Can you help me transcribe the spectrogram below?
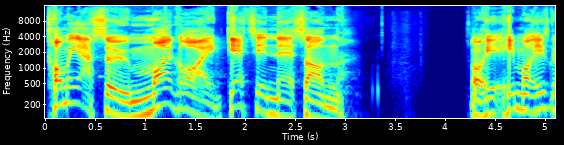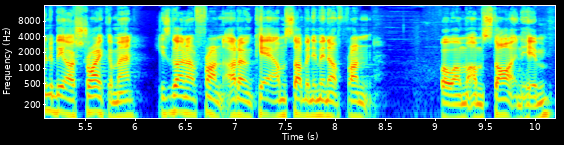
Tomiyasu. My guy. Get in there, son. Oh, he, he might, he's going to be our striker, man. He's going up front. I don't care. I'm subbing him in up front. Well, I'm, I'm starting him.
